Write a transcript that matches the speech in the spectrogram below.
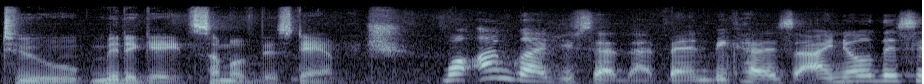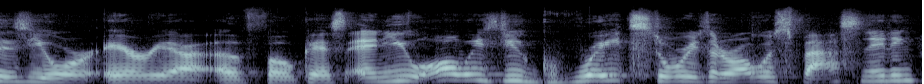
to mitigate some of this damage. Well, I'm glad you said that, Ben, because I know this is your area of focus, and you always do great stories that are always fascinating.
